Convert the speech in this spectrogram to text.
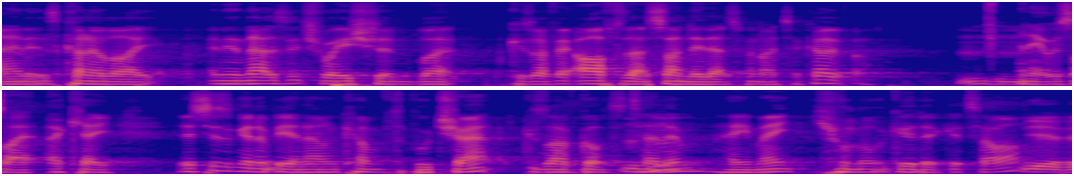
And it's kind of like, and in that situation, like, because I think after that Sunday, that's when I took over. And it was like, okay, this isn't going to be an uncomfortable chat because I've got to tell him, hey, mate, you're not good at guitar. Yeah.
